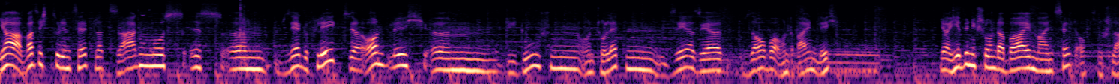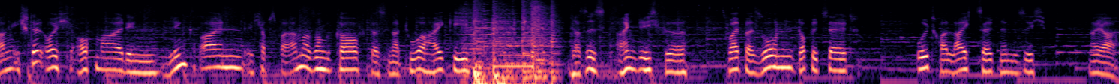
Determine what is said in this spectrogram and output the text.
Ja, was ich zu dem Zeltplatz sagen muss, ist ähm, sehr gepflegt, sehr ordentlich. Ähm, die Duschen und Toiletten sehr, sehr sauber und reinlich. Ja, hier bin ich schon dabei, mein Zelt aufzuschlagen. Ich stelle euch auch mal den Link rein. Ich habe es bei Amazon gekauft, das Natur Heiki. Das ist eigentlich für zwei Personen, Doppelzelt, Ultraleichtzelt nennt es sich naja,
